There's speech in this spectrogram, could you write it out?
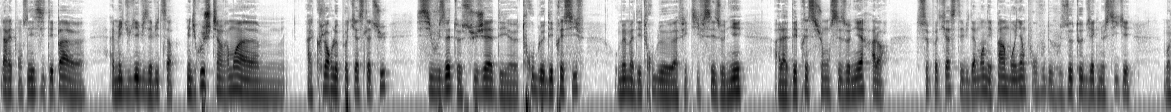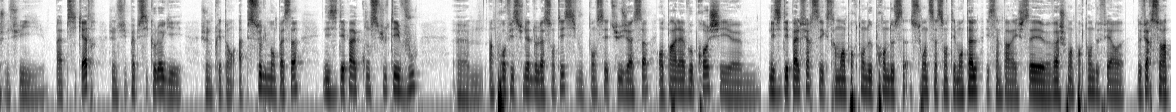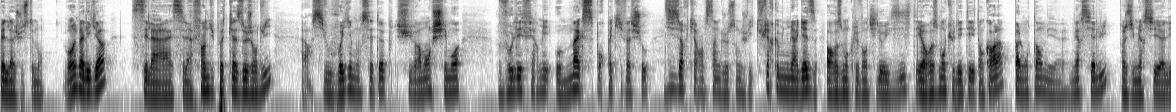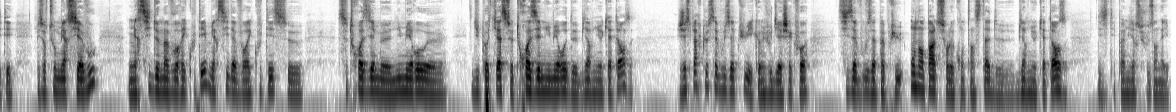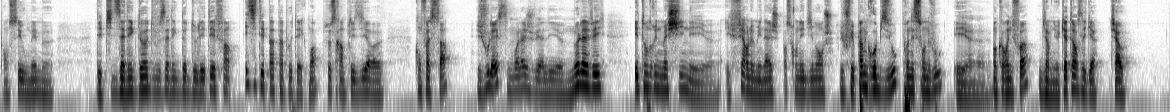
la réponse. N'hésitez pas à m'aiguiller vis-à-vis de ça. Mais du coup, je tiens vraiment à, à clore le podcast là-dessus. Si vous êtes sujet à des troubles dépressifs, ou même à des troubles affectifs saisonniers, à la dépression saisonnière. Alors, ce podcast évidemment n'est pas un moyen pour vous de vous autodiagnostiquer. Moi, je ne suis pas psychiatre, je ne suis pas psychologue et je ne prétends absolument pas ça. N'hésitez pas à consulter vous euh, un professionnel de la santé si vous pensez être sujet à ça. En parler à vos proches et euh, n'hésitez pas à le faire. C'est extrêmement important de prendre soin de sa santé mentale et ça me paraît c'est euh, vachement important de faire de faire ce rappel là justement. Bon et bah les gars, c'est la, c'est la fin du podcast d'aujourd'hui. Alors si vous voyez mon setup, je suis vraiment chez moi, volet fermé au max pour pas qu'il fasse chaud. 10h45, je sens que je vais cuire comme une merguez. Heureusement que le ventilo existe et heureusement que l'été est encore là. Pas longtemps, mais euh, merci à lui. Enfin, je dis merci à l'été, mais surtout merci à vous. Merci de m'avoir écouté. Merci d'avoir écouté ce, ce troisième euh, numéro euh, du podcast, ce troisième numéro de Bienvenue au 14. J'espère que ça vous a plu et comme je vous dis à chaque fois, si ça vous a pas plu, on en parle sur le compte Insta de Bienvenue 14. N'hésitez pas à me dire ce que vous en avez pensé ou même euh, des petites anecdotes, vos anecdotes de l'été. Enfin, n'hésitez pas à papoter avec moi. Ce sera un plaisir euh, qu'on fasse ça. Je vous laisse, moi là je vais aller euh, me laver, étendre une machine et, et faire le ménage parce qu'on est dimanche. Je vous fais plein de gros bisous, prenez soin de vous et encore une fois, bienvenue au 14 les gars. Ciao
